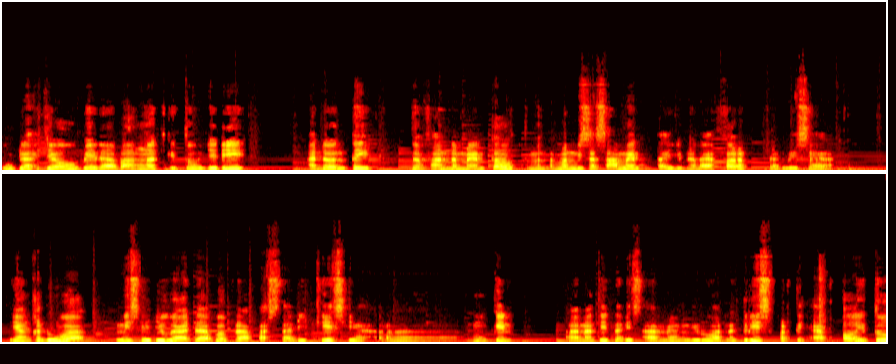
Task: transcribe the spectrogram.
udah jauh beda banget gitu. Jadi I don't think the fundamental teman-teman bisa samain antara Unilever dan BCA. Yang kedua, ini saya juga ada beberapa study case ya. Uh, mungkin uh, nanti dari saham yang di luar negeri seperti Apple itu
